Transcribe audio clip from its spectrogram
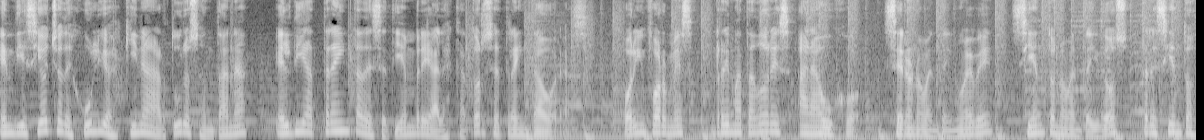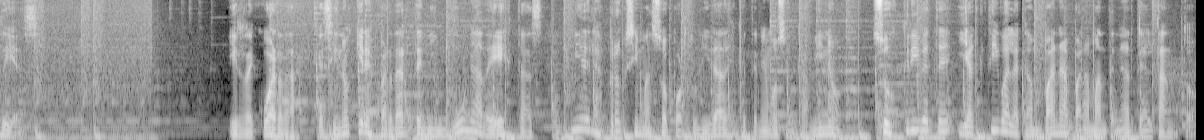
en 18 de julio esquina Arturo Santana, el día 30 de septiembre a las 14.30 horas. Por informes, Rematadores Araujo 099 192 310. Y recuerda que si no quieres perderte ninguna de estas ni de las próximas oportunidades que tenemos en camino, suscríbete y activa la campana para mantenerte al tanto.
